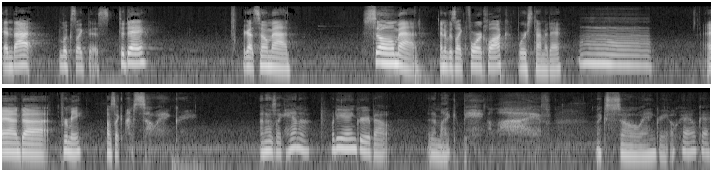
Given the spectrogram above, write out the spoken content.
And that looks like this. Today, I got so mad. So mad. And it was like four o'clock, worst time of day. Mm. And uh, for me, I was like, I'm so angry. And I was like, Hannah, what are you angry about? And I'm like, being alive. I'm like, so angry. Okay, okay.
